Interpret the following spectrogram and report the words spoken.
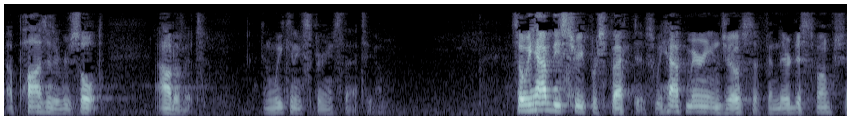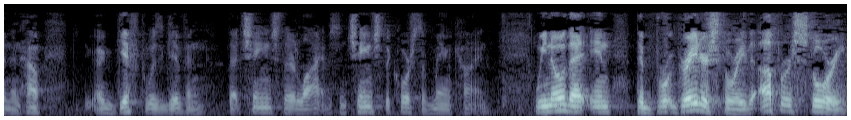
a positive result out of it. And we can experience that too. So we have these three perspectives. We have Mary and Joseph and their dysfunction and how a gift was given that changed their lives and changed the course of mankind. We know that in the greater story, the upper story,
